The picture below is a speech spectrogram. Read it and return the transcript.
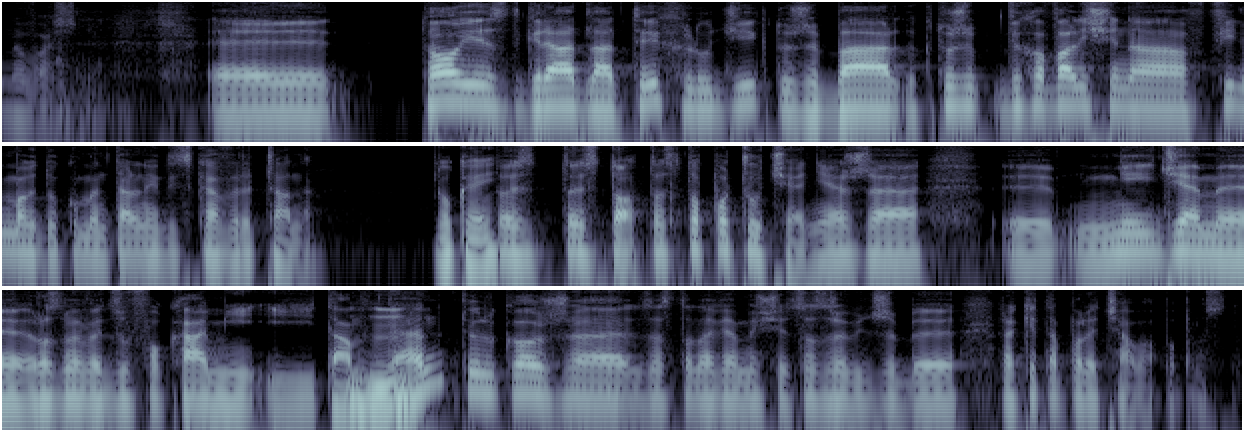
No właśnie. E, To jest gra dla tych ludzi, którzy, bar, którzy wychowali się na filmach dokumentalnych Discovery Channel. Okej. To jest to, jest to, to, jest to poczucie, nie? że y, nie idziemy rozmawiać z ufokami i tamten, Mhm. tylko że zastanawiamy się, co zrobić, żeby rakieta poleciała po prostu.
